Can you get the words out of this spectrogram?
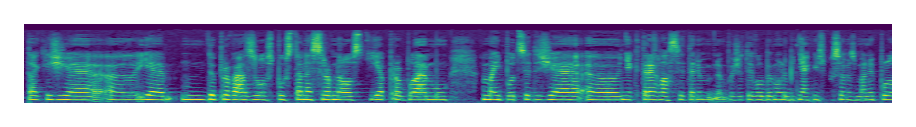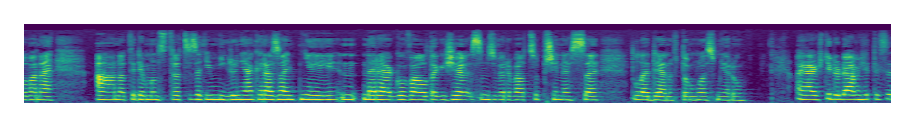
takže je doprovázelo spousta nesrovnalostí a problémů mají pocit, že některé hlasy, tedy, nebo že ty volby mohly být nějakým způsobem zmanipulované a na ty demonstrace zatím nikdo nějak razantněji nereagoval, takže jsem zvědavá, co přinese leden v tomhle směru. A já ještě dodám, že ty se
